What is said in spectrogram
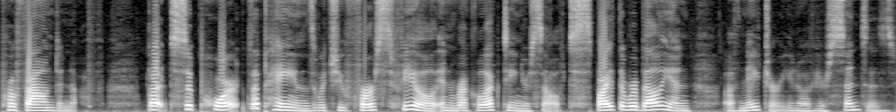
profound enough. But support the pains which you first feel in recollecting yourself, despite the rebellion of nature, you know, of your senses.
